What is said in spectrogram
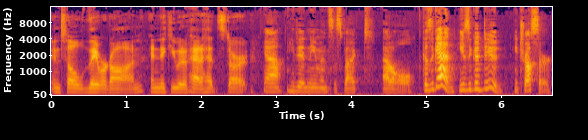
until they were gone, and Nikki would have had a head start. Yeah, he didn't even suspect at all. Because again, he's a good dude. He trusts her.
